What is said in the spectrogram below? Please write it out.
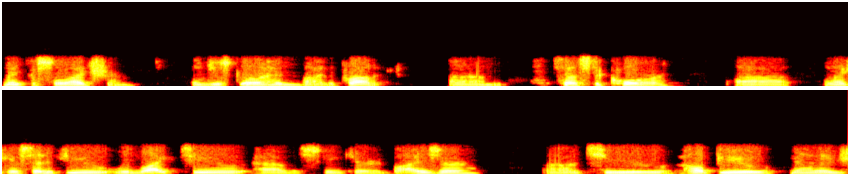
make a selection and just go ahead and buy the product. Um, so that's the core. Uh, like I said, if you would like to have a skincare advisor uh, to help you manage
